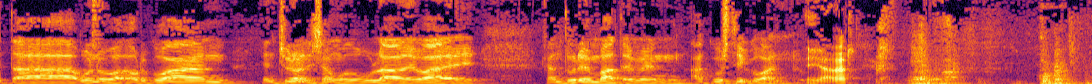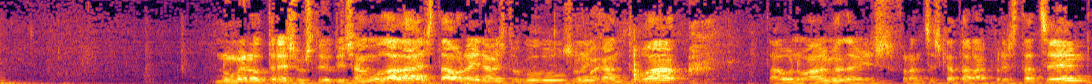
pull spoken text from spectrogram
eta, bueno, ba, gaurkoan entzulan izango dugula bai, kanturen bat hemen akustikoan. Ia, ber. Numero 3 uste dut izango dala, ezta, orain abestuko dugu zuen kantua, eta, bueno, ba, hemen dabiz, frantzeskatarrak prestatzen,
